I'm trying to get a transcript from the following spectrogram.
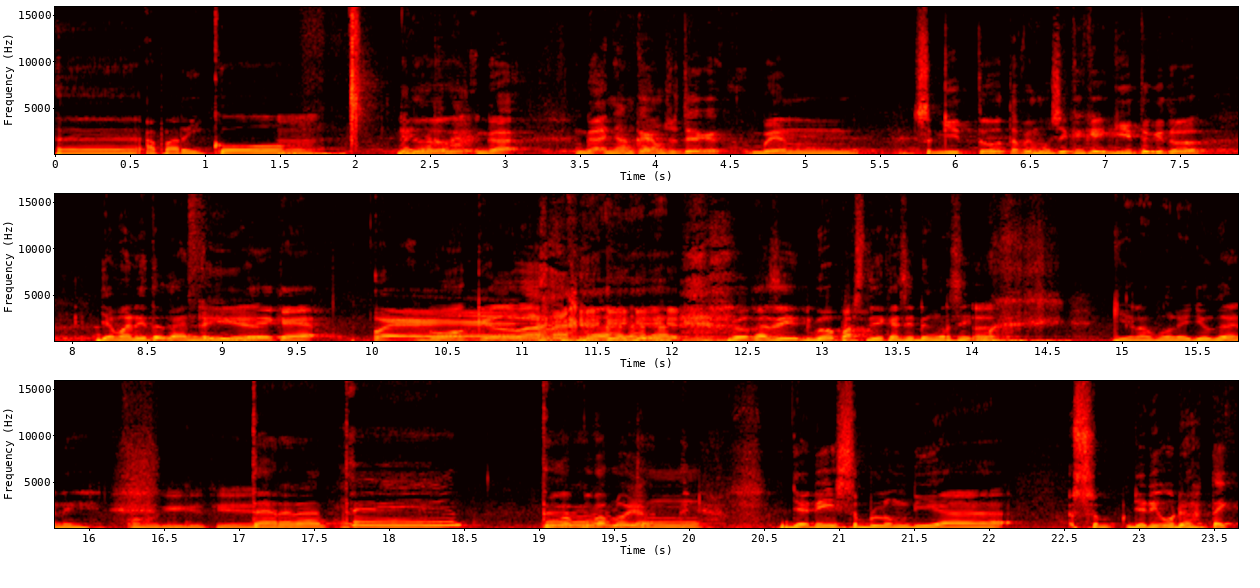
eh, apa Riko, Heeh. itu lah. nggak nggak nyangka ya maksudnya band segitu tapi musiknya kayak gitu gitu loh. Zaman itu kan Iya. dia kayak Gokil banget. gue kasih gue pas dikasih denger sih, wah, gila boleh juga nih. Oh gitu. Tereret, Bokap bokap lo yang Jadi sebelum dia jadi udah take.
